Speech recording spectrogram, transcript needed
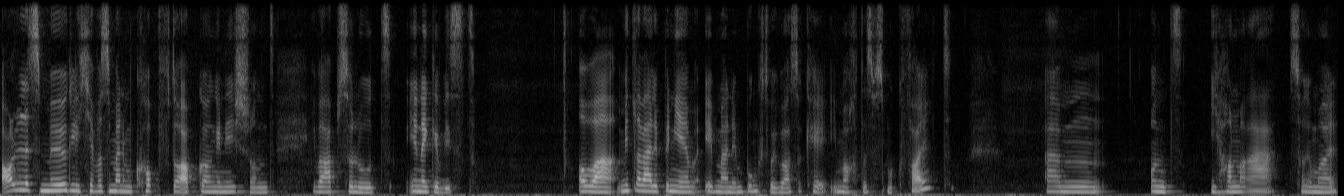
alles Mögliche, was in meinem Kopf da abgegangen ist und ich war absolut ich nicht gewusst. Aber mittlerweile bin ich eben an dem Punkt, wo ich weiß, okay, ich mache das, was mir gefällt. Ähm, und ich habe mir auch, sage mal,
